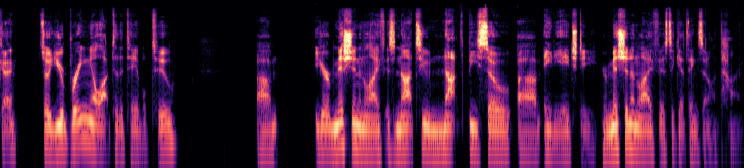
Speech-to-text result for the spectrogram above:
Okay. So you're bringing a lot to the table too. Um, your mission in life is not to not be so um, ADHD. Your mission in life is to get things in on time.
